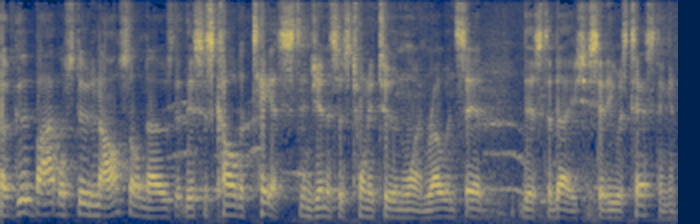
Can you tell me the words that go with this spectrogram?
A good Bible student also knows that this is called a test in Genesis 22 and 1. Rowan said this today. She said he was testing him.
